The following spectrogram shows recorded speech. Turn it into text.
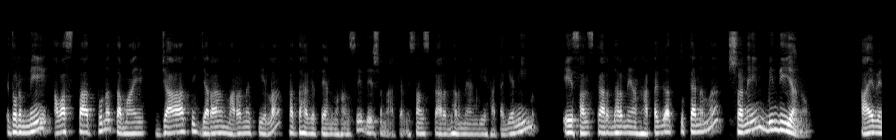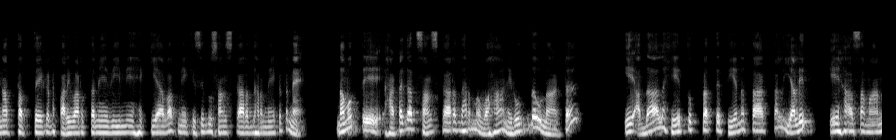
එතකොට මේ අවස්ථා තුන තමයි ජාති ජරා මරණ කියලා තථාගතයන් වහන්සේ දේශනා කරන්නේ. සංස්කාර ධර්මයන්ගේ හට ගැනීම, ඒ සංස්කාර ධර්මයන් හටගත්තු තැනම ෂණයෙන් බිඳී යනවා. ආය වෙනත් තත්වයකට පරිවර්තනය වීමේ හැකියාවක් මේ කිසිදු සංස්කාර ධර්මයකට නැහැ. නමුත් ඒ හටගත් සංස්කාර ධර්ම වහා නිරුද්ධ වුණාට ඒ අදාළ හේතුප්‍රත්‍ය තියෙන තාක්කල් යලිත් ඒහා සමාන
